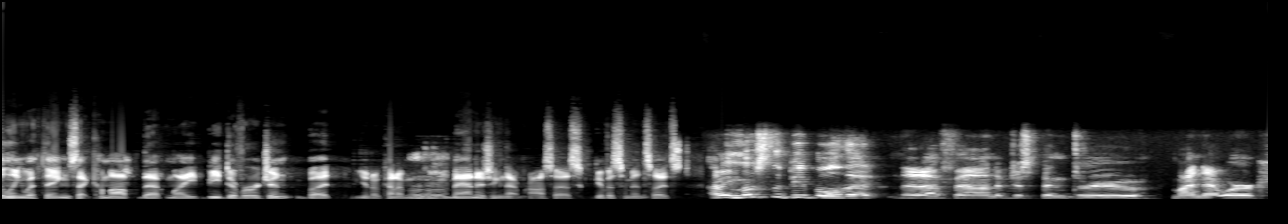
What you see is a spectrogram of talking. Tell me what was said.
dealing with things that come up that might be divergent, but you know, kind of mm-hmm. managing that process. Give us some insights. I mean, most of the people that that I've found have just been through my network,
